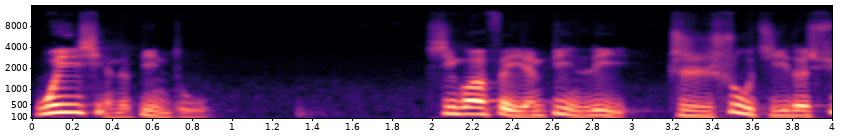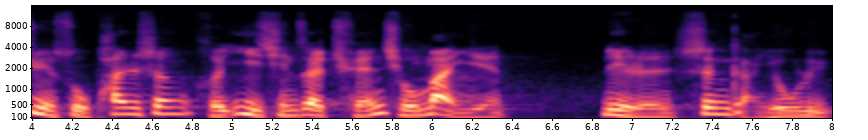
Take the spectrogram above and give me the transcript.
危险的病毒。新冠肺炎病例指数级的迅速攀升和疫情在全球蔓延。令人深感忧虑。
